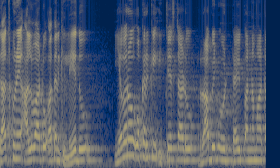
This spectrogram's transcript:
దాచుకునే అలవాటు అతనికి లేదు. ఎవరో ఒకరికి ఇచ్చేస్తాడు. రాబిన్ వుడ్ టైప్ అన్నమాట.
